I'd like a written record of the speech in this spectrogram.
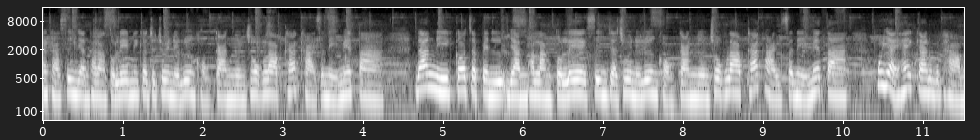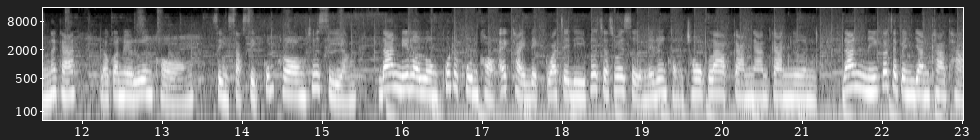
นะคะ ซึ่งยันพลังตัวเลขนี่ก็จะช่วยในเรื่องของการเงินโชคลาภค้าขายเสน่ห์เมตตา ด้านนี้ก็จะเป็นยันพลังตัวเลข ซึ่งจะช่วยในเรื่องของการเงินโชคลาภค้าขายเสน่ห์เมตตา ผู้ใหญ่ให้การอุปถัมภ์นะคะ แล้วก็ในเรื่องของ สิ่งศักดิ์สิทธิ์คุ้มครองชื่อเสียง ด้านนี้เราลงพุทธคุณของไอ้ไข่เด็กวัดเจดี เพื่อจะช่วยเสริมในเรื่องของโชคลาภการงานการเงิน ด้านนี้ก็จะเป็นยันคาถา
